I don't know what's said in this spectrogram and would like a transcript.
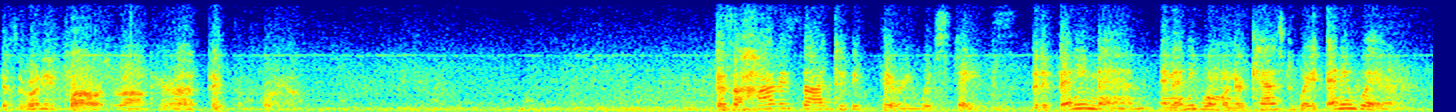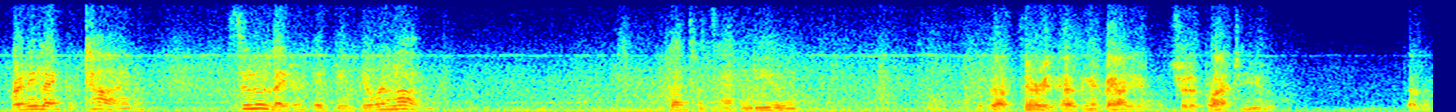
If there were any flowers around here, I'd pick them for you. There's a highly scientific theory which states that if any man and any woman are cast away anywhere for any length of time, sooner or later they think they were in love. That's what's happened to you. If that theory has any value, it should apply to you. Does it?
